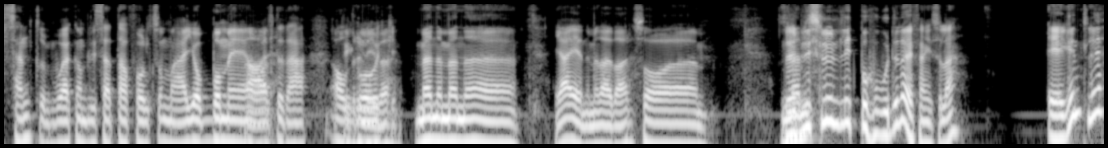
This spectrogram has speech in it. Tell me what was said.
sentrum, hvor jeg kan bli sett av folk som jeg jobber med, og alt dette her. Aldri i livet. ikke. Men, men uh, jeg er enig med deg der, så uh, Så det blir sludd litt på hodet da i fengselet. Egentlig.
